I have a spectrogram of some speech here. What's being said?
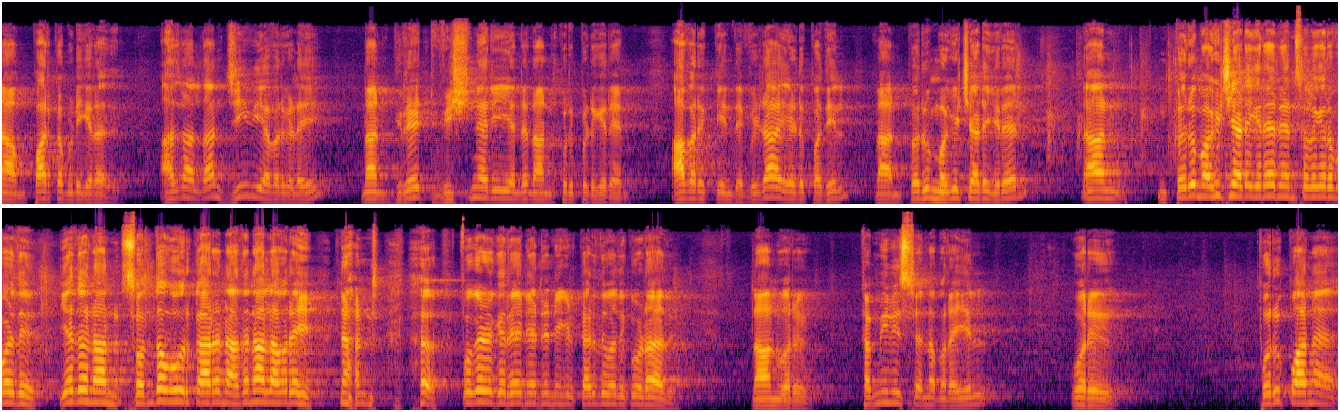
நாம் பார்க்க முடிகிறது. அதனால்தான் ஜிவி அவர்களை நான் கிரேட் விஷனரி என்று நான் குறிப்பிடுகிறேன். அவருக்கு இந்த விழா எடுப்பதில் நான் பெரும் மகிழ்ச்சி அடைகிறேன். நான் பெரும் மகிழ்ச்சி அடைகிறேன் என்று சொல்கிற பொழுது ஏதோ நான் சொந்த ஊர்க்காரன் அதனால் அவரை நான் புகழ்கிறேன் என்று நீங்கள் கருதுவது கூடாது. நான் ஒரு கம்யூனிஸ்ட் என்ற முறையில் ஒரு பொறுப்பான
